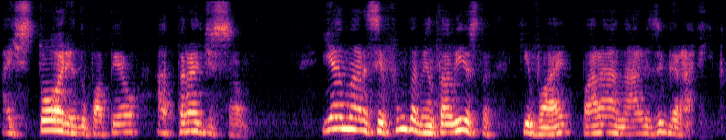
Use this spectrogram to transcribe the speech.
a história do papel, a tradição. E a análise fundamentalista que vai para a análise gráfica.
